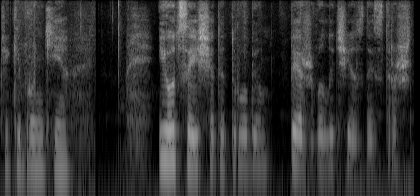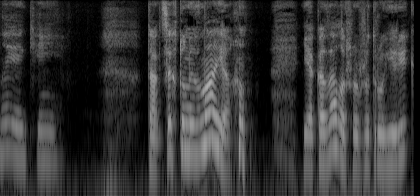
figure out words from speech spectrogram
Тільки бруньки. І оце ще дедробіум. теж величезний, страшний який. Так, це хто не знає, я казала, що вже другий рік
